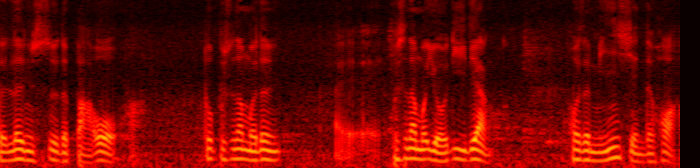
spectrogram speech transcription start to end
的认识的把握啊，都不是那么认，哎，不是那么有力量或者明显的话，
